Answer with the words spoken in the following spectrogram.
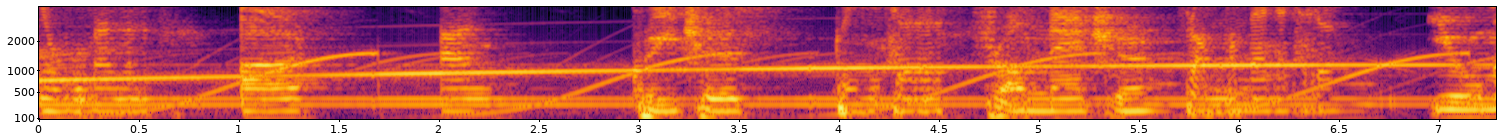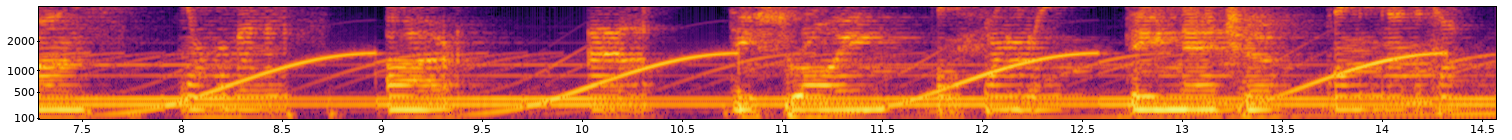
Humans are creatures from nature. Humans Humans are destroying destroying their nature.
